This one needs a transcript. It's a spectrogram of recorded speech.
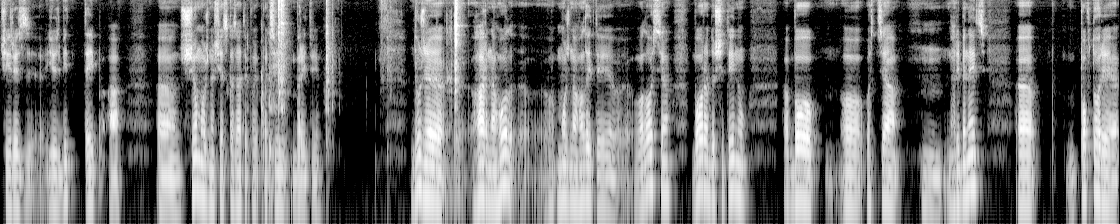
через USB Type-A. Е, Що можна ще сказати по, цій бритві? Дуже е, гарна гол, е, можна голити е, волосся, бороду, щетину, бо ось ця грібенець е, повторює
